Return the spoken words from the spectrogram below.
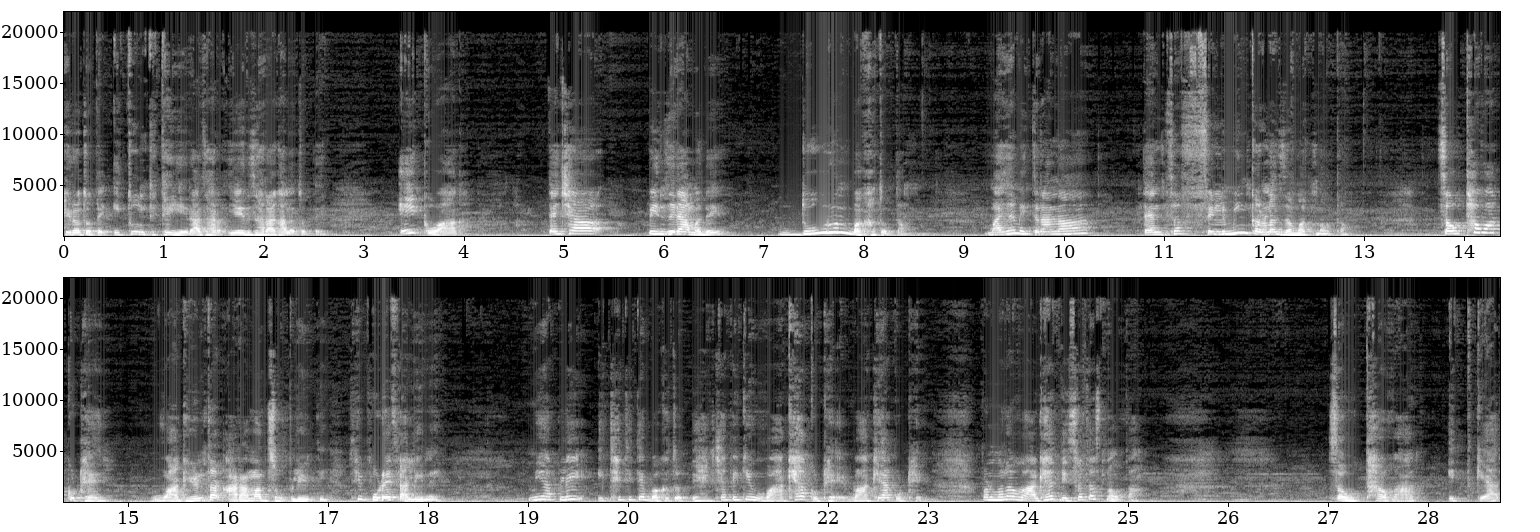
फिरत होते. इथून तिथे येराझार येरझारा घालत होते. एक वाघ त्याच्या पिंजऱ्यामध्ये दूरून बघत होता. माझ्या मित्रांना त्यांचं फिल्मिंग करणं जमत नव्हतं. चौथा वाघ कुठे? वाघीण तर आरामात झोपली होती. ती पुढेच आली नाही. मी आपली इथे तिथे बघत होते. ह्यांच्यापैकी वाघ्या कुठे? वाघ्या कुठे? पण मला वाघ्या दिसतच नव्हता. चौथा वाघ इतक्यात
